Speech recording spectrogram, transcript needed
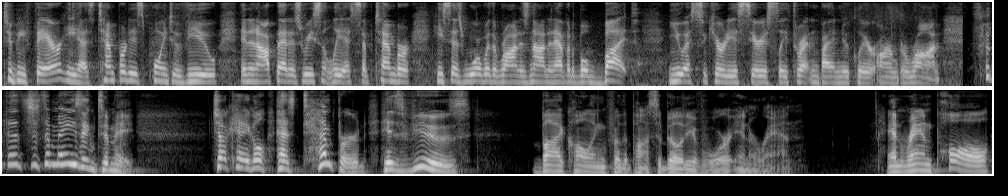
to be fair, he has tempered his point of view in an op ed as recently as September. He says war with Iran is not inevitable, but U.S. security is seriously threatened by a nuclear armed Iran. That's just amazing to me. Chuck Hagel has tempered his views by calling for the possibility of war in Iran. And Rand Paul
